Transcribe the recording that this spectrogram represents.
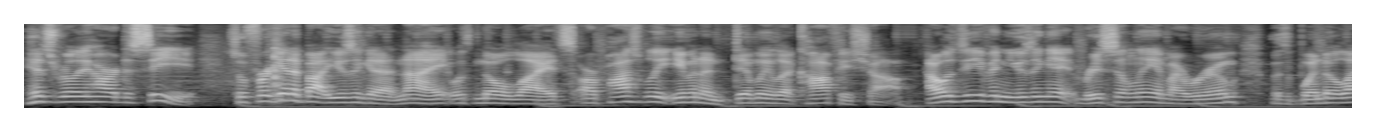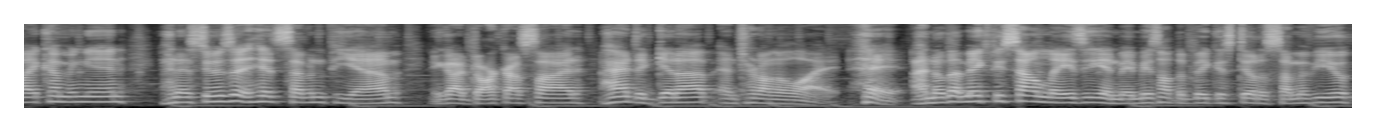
it's really hard to see. So forget about using it at night with no lights or possibly even a dimly lit coffee shop. I was even using it recently in my room with window light coming in, and as soon as it hit 7 p.m. and got dark outside, I had to get up and turn on the light. Hey, I know that makes me sound lazy and maybe it's not the biggest deal to some of you,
